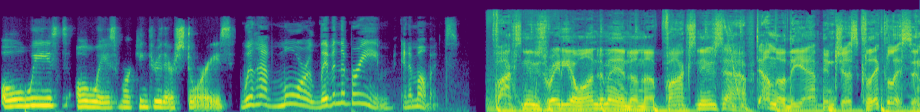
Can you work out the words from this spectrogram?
always, always working through their stories. We'll have more Live in the Bream in a moment. Fox News Radio on demand on the Fox News app. Download the app and just click listen.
